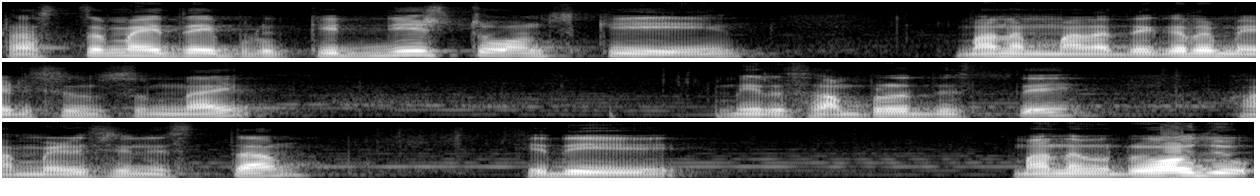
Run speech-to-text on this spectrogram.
ప్రస్తుతం అయితే ఇప్పుడు కిడ్నీ స్టోన్స్కి మనం మన దగ్గర మెడిసిన్స్ ఉన్నాయి. మీరు సంప్రదిస్తే ఆ మెడిసిన్ ఇస్తాం. ఇది మనం రోజు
